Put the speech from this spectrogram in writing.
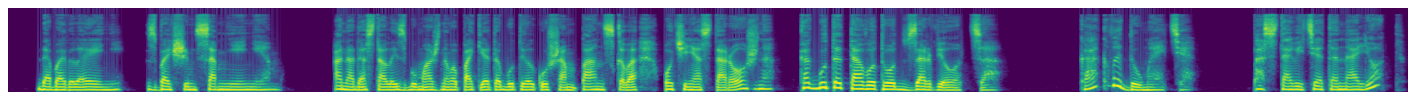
— добавила Энни с большим сомнением. Она достала из бумажного пакета бутылку шампанского очень осторожно, как будто та вот-вот взорвется. «Как вы думаете, поставить это на лед?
